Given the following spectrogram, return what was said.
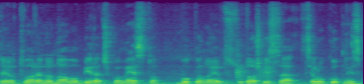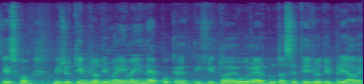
da je otvoreno novo biračko mesto. Bukvalno su došli sa celokupnim spiskom, među tim ljudima ima i nepokretnih i to je u redu da se ti ljudi prijave,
